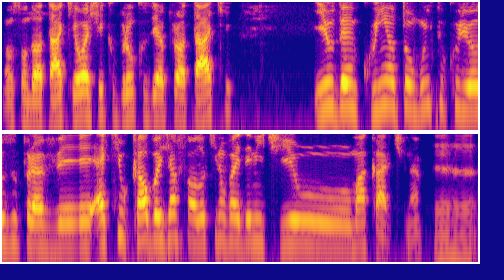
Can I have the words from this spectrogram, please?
Não são do ataque. Eu achei que o Broncos ia pro ataque. E o Dan Quinn, eu tô muito curioso para ver. É que o Cowboys já falou que não vai demitir o McCarthy, né? Uhum.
